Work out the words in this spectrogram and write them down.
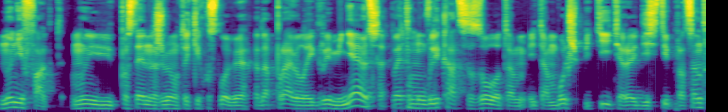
но не факт. Мы постоянно живем в таких условиях, когда правила игры меняются, поэтому увлекаться золотом и там больше 5-10%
